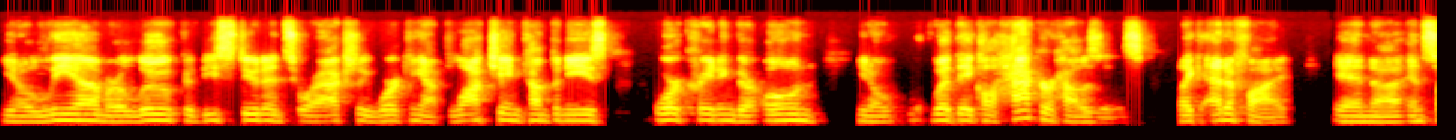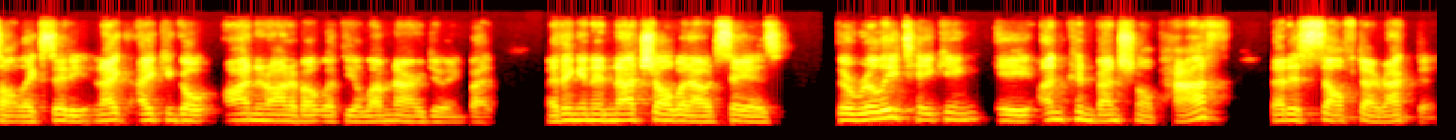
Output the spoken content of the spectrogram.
you know, Liam or Luke or these students who are actually working at blockchain companies or creating their own, you know, what they call hacker houses like Edify in uh, in Salt Lake City. And I, I could go on and on about what the alumni are doing, but I think in a nutshell, what I would say is they're really taking a unconventional path that is self-directed.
